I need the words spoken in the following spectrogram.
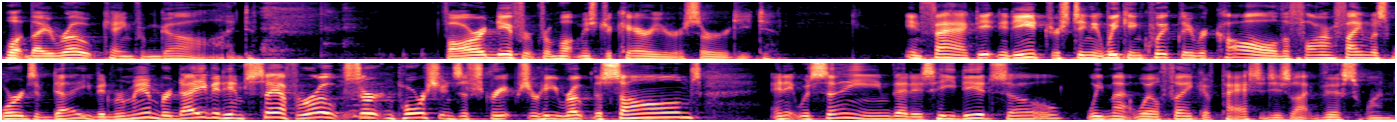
what they wrote came from God. Far different from what Mr. Carrier asserted. In fact, isn't it interesting that we can quickly recall the far famous words of David? Remember, David himself wrote certain portions of Scripture. He wrote the Psalms, and it would seem that as he did so, we might well think of passages like this one.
